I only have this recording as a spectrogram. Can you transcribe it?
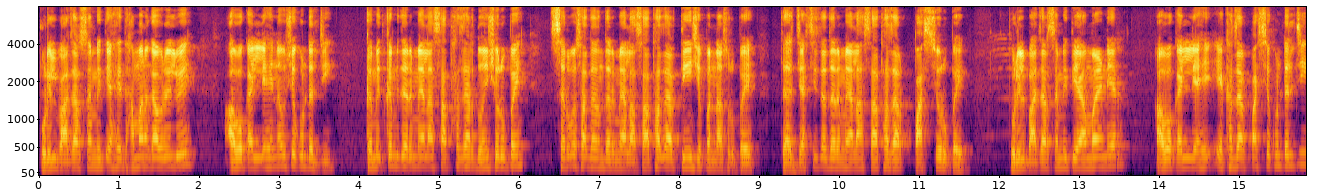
पुढील बाजार समिती आहे धामणगाव रेल्वे. आवक आलेली आहे नऊशे क्विंटलची. कमीत कमी दरम्याला सात हजार दोनशे रुपये सर्वसाधारण दरम्याला सात हजार तीनशे पन्नास रुपये तर जास्तीचा दरम्याला सात हजार पाचशे रुपये. पुढील बाजार समिती अमळनेर आवक आलेली आहे एक हजार पाचशे क्विंटलची.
